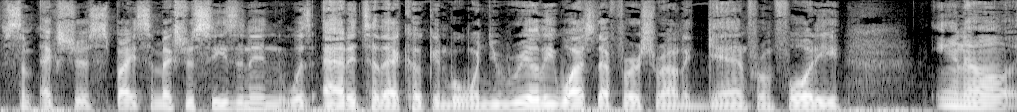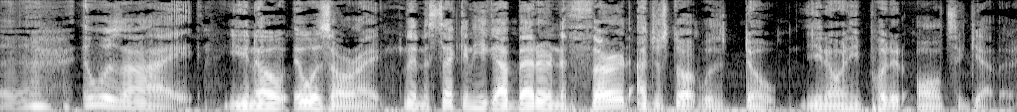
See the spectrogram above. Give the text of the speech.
some extra spice, some extra seasoning was added to that cooking. But when you really watch that first round again from 40, you know, eh, it was alright. You know, it was alright. Then the second he got better, and the third I just thought was dope. You know, and he put it all together.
